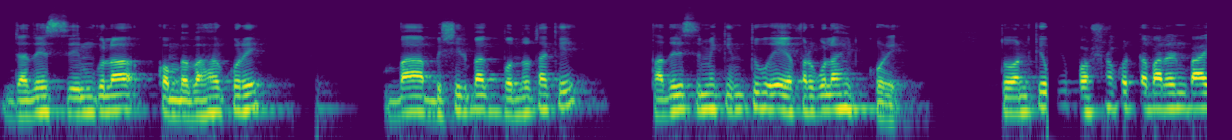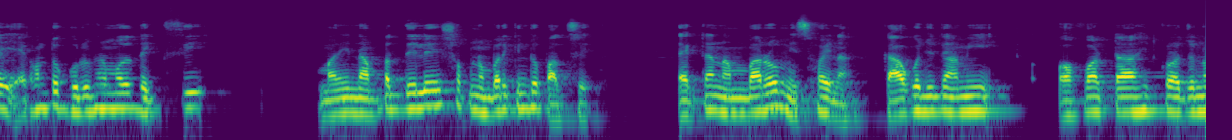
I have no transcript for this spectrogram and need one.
যাদের সিমগুলা কম ব্যবহার করে বা বেশিরভাগ বন্ধ থাকে, তাদের সিমে কিন্তু এই অফারগুলো হিট করে। তো অনেকে প্রশ্ন করতে পারেন, ভাই, এখন তো গ্রুপের মধ্যে দেখছি মানে নাম্বার দিলে সব নম্বরই কিন্তু পাচ্ছে। একটা নাম্বারও মিস হয় না। কাউকে যদি আমি অফারটা হিট করার জন্য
